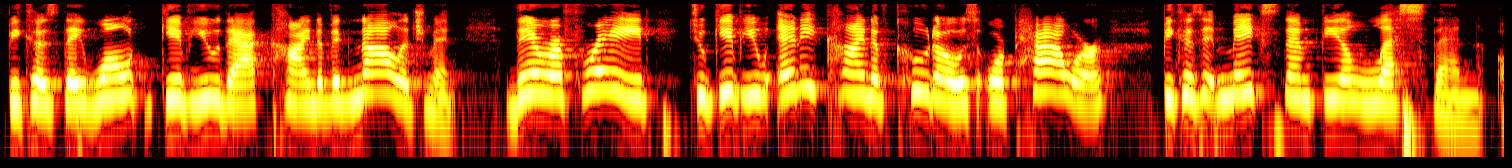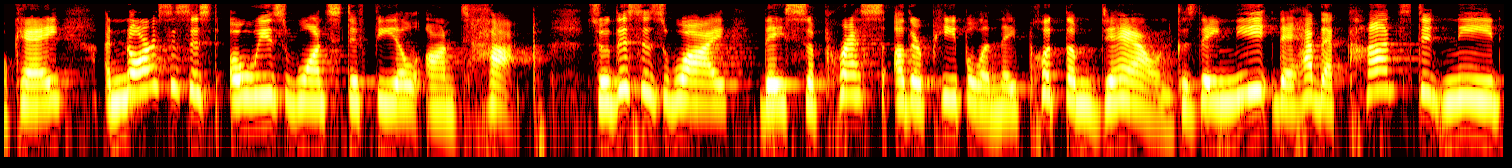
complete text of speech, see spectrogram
because they won't give you that kind of acknowledgement. They're afraid to give you any kind of kudos or power because it makes them feel less than, okay? A narcissist always wants to feel on top. So this is why they suppress other people and they put them down because they need they have that constant need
